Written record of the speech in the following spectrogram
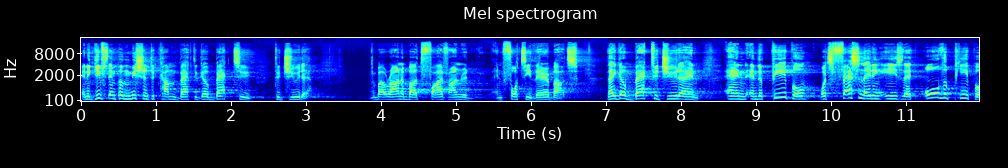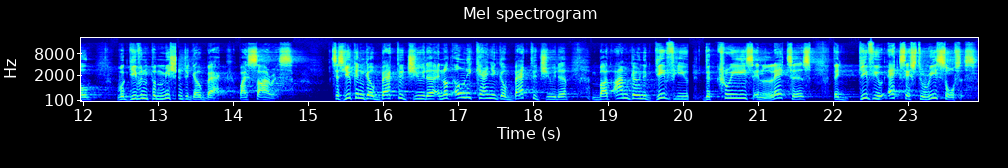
and he gives them permission to come back, to go back to, to Judah. About around about 540 thereabouts. They go back to Judah and, and, and the people, what's fascinating is that all the people were given permission to go back by Cyrus. Says, You can go back to Judah, and not only can you go back to Judah, but I'm going to give you decrees and letters that give you access to resources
